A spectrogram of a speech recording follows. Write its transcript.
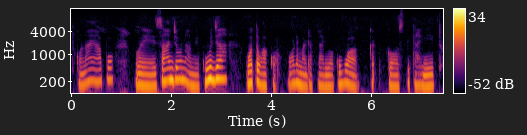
tuko naye hapo, we, Sanjon amekuja, watu wako wale madaktari wakubwa kwa hospitali yetu.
